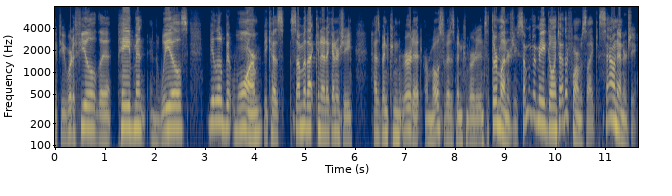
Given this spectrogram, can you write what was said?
If you were to feel the pavement and the wheels, be a little bit warm because some of that kinetic energy has been converted, or most of it has been converted into thermal energy. Some of it may go into other forms like sound energy.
